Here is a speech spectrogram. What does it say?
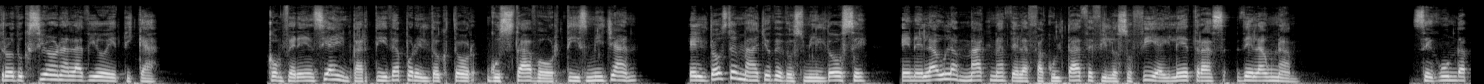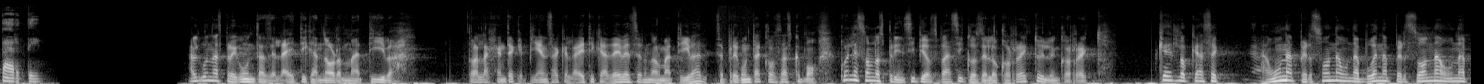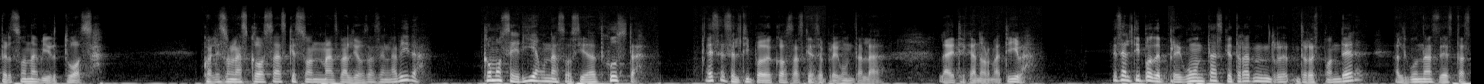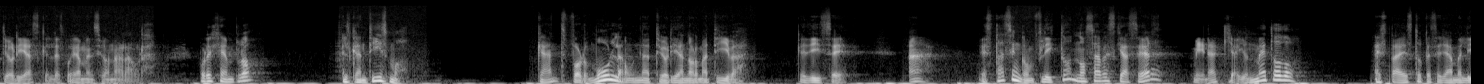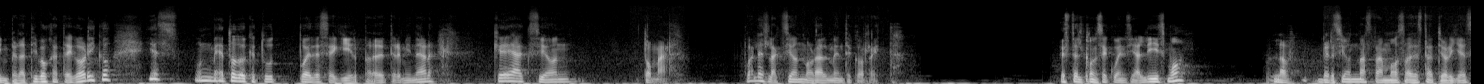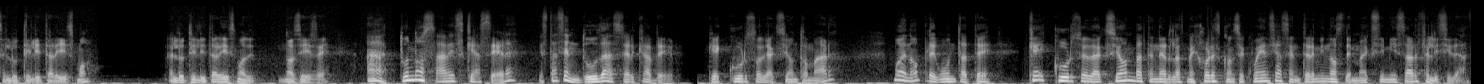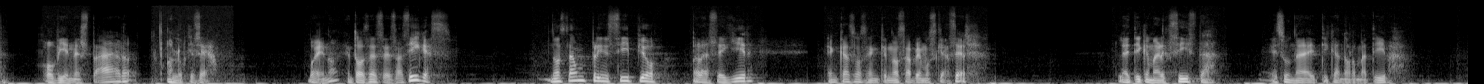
Introducción a la bioética. Conferencia impartida por el doctor Gustavo Ortiz Millán el 2 de mayo de 2012 en el aula magna de la Facultad de Filosofía y Letras de la UNAM. Segunda parte. Algunas preguntas de la ética normativa. Toda la gente que piensa que la ética debe ser normativa se pregunta cosas como ¿cuáles son los principios básicos de lo correcto y lo incorrecto? ¿Qué es lo que hace a una persona una buena persona una persona virtuosa? ¿Cuáles son las cosas que son más valiosas en la vida? ¿Cómo sería una sociedad justa? Ese es el tipo de cosas que se pregunta la, ética normativa. Es el tipo de preguntas que tratan de responder algunas de estas teorías que les voy a mencionar ahora. Por ejemplo, el kantismo. Kant formula una teoría normativa que dice, ah, ¿estás en conflicto? ¿No sabes qué hacer? Mira, aquí hay un método. Está esto que se llama el imperativo categórico y es un método que tú puedes seguir para determinar qué acción tomar. ¿Cuál es la acción moralmente correcta? Está el consecuencialismo. La versión más famosa de esta teoría es el utilitarismo. El utilitarismo nos dice, ah, ¿tú no sabes qué hacer? ¿Estás en duda acerca de qué curso de acción tomar? Bueno, pregúntate, ¿Qué curso de acción va a tener las mejores consecuencias en términos de maximizar felicidad o bienestar o lo que sea? Bueno, entonces esa sigues. Nos da un principio para seguir en casos en que no sabemos qué hacer. La ética marxista es una ética normativa.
